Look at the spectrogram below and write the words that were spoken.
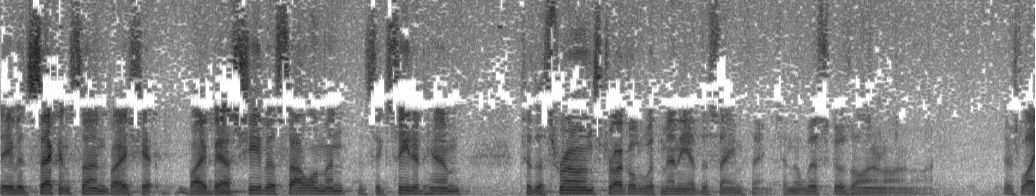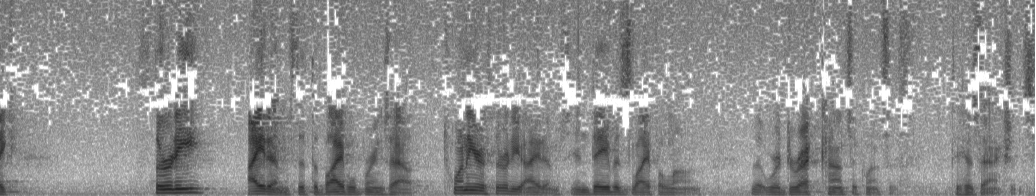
David's second son by, by Bathsheba, Solomon, who succeeded him to the throne, struggled with many of the same things. And the list goes on and on and on. There's like 30 items that the Bible brings out, 20 or 30 items in David's life alone that were direct consequences to his actions.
